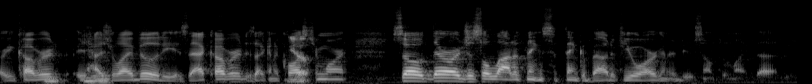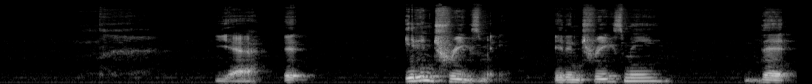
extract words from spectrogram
Are you covered? Mm-hmm. How's your liability? Is that covered? Is that going to cost yep. you more? So there are just a lot of things to think about if you are going to do something like that yeah, it it intrigues me. It intrigues me that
